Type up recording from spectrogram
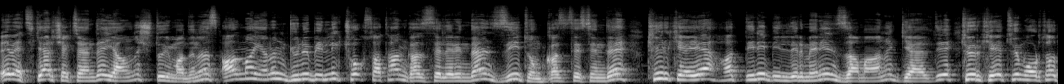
Evet gerçekten de yanlış duymadınız. Almanya'nın günübirlik çok satan gazetelerinden Zeitung gazetesinde Türkiye'ye haddini bildirmenin zamanı geldi. Türkiye tüm Orta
